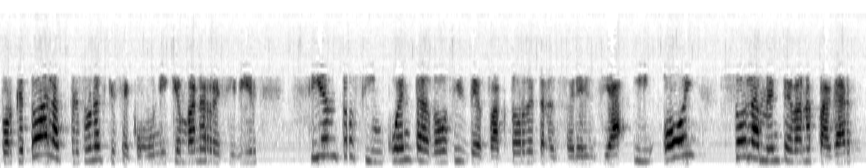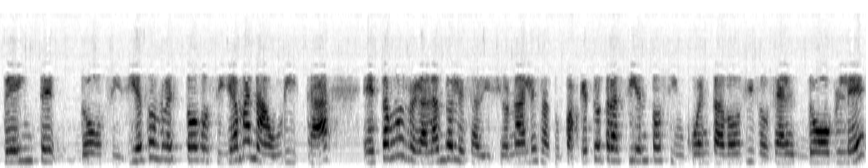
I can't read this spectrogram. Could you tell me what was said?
porque todas las personas que se comuniquen van a recibir 150 dosis de factor de transferencia y hoy solamente van a pagar 20 dosis. Y eso no es todo. Si llaman ahorita, estamos regalándoles adicionales a su paquete otras 150 dosis, o sea, el doble.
